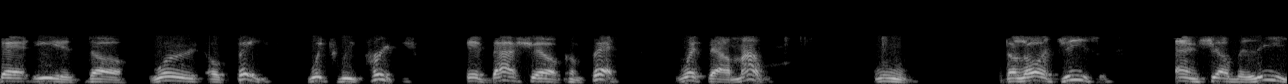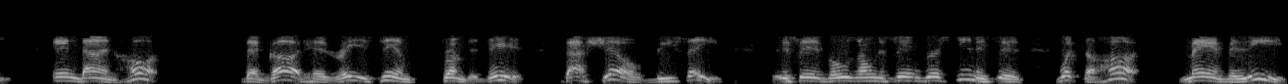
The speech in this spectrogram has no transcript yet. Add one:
That is the word of faith which we preach. If thou shalt confess with thy mouth mm, the Lord Jesus and shall believe in thine heart that God has raised him from the dead, thou shalt be saved. It says, goes on to say in verse 10, it says, with the heart man believes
